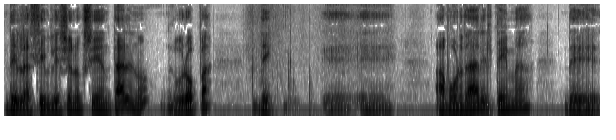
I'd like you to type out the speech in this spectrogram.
de la civilización occidental, ¿no? Europa, de eh, eh, abordar el tema de-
